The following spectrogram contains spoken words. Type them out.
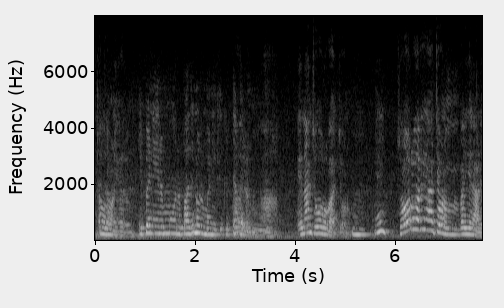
எத்தனை மணி வரும்? இப்ப நேரம் ஒரு பதினோரு மணிக்கு கிட்ட வரும். ஏன்னா சோறு காய்ச்சணும்? சோறு வரை காய்ச்சணும். பெரிய நாள்.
